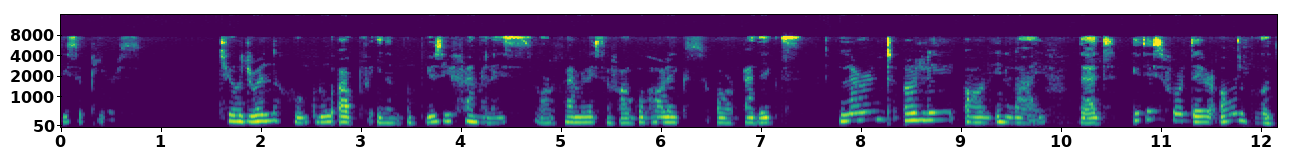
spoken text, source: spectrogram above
disappears. Children who grew up in abusive families or families of alcoholics or addicts learned early on in life that it is for their own good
